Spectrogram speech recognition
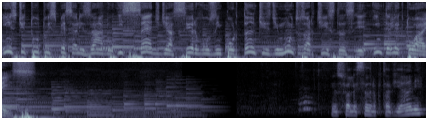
Instituto especializado e sede de acervos importantes de muitos artistas e intelectuais. Eu sou Alessandro Octaviani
